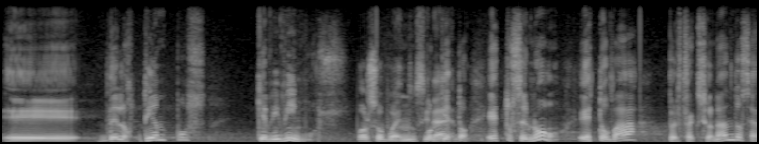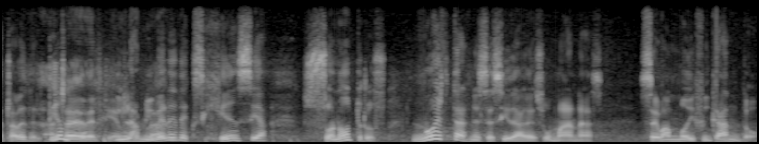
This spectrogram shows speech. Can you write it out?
eh, de los tiempos que vivimos. Por supuesto. Porque esto, esto se no, esto va perfeccionándose a través del, tiempo, y los niveles de exigencia son otros. Nuestras necesidades humanas se van modificando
